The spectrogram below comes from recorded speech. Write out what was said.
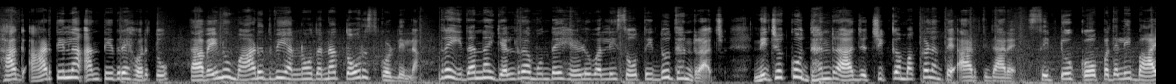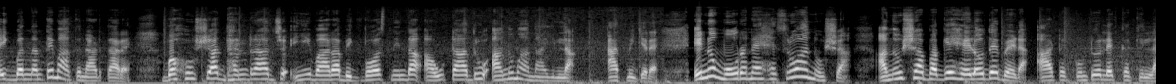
ಹಾಗೆ ಆಡ್ತಿಲ್ಲ ಅಂತಿದ್ರೆ ಹೊರತು ತಾವೇನು ಮಾಡಿದ್ವಿ ಅನ್ನೋದನ್ನ ತೋರಿಸ್ಕೊಡ್ಲಿಲ್ಲ. ಅಂದ್ರೆ ಇದನ್ನ ಎಲ್ಲರ ಮುಂದೆ ಹೇಳುವಲ್ಲಿ ಸೋತಿದ್ದು ಧನ್ರಾಜ್. ನಿಜಕ್ಕೂ ಧನ್ರಾಜ್ ಚಿಕ್ಕ ಮಕ್ಕಳಂತೆ ಆಡ್ತಿದ್ದಾರೆ. ಸಿಟ್ಟು ಕೋಪದಲ್ಲಿ ಬಾಯಿಗೆ ಬಂದಂತೆ ಮಾತನಾಡ್ತಾರೆ. ಬಹುಶಃ ಧನ್ರಾಜ್ ಈ ವಾರ ಬಿಗ್ ಬಾಸ್ನಿಂದ ಔಟ್ ಆದ್ರೂ ಅನುಮಾನ ಇಲ್ಲ. ಆತ್ಮೀಯರೇ. ಇನ್ನು ಮೂರನೇ ಹೆಸರು ಅನುಷಾ. ಅನುಷಾ ಬಗ್ಗೆ ಹೇಳೋದೇ ಬೇಡ. ಆಟಕ್ಕುಂಟು ಲೆಕ್ಕಕ್ಕಿಲ್ಲ.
